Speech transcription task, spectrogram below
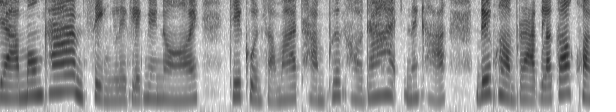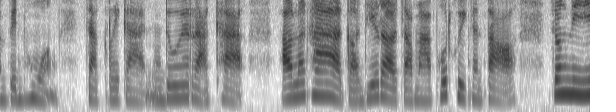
อย่ามองข้ามสิ่งเล็กๆ น้อยๆ ที่คุณสามารถทำเพื่อเขาได้นะคะ ด้วยความรักแล้วก็ความเป็นห่วงจากรายการด้วยรักค่ะ เอาละค่ะ ก่อนที่เราจะมาพูดคุยกันต่อ ช่วงนี้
